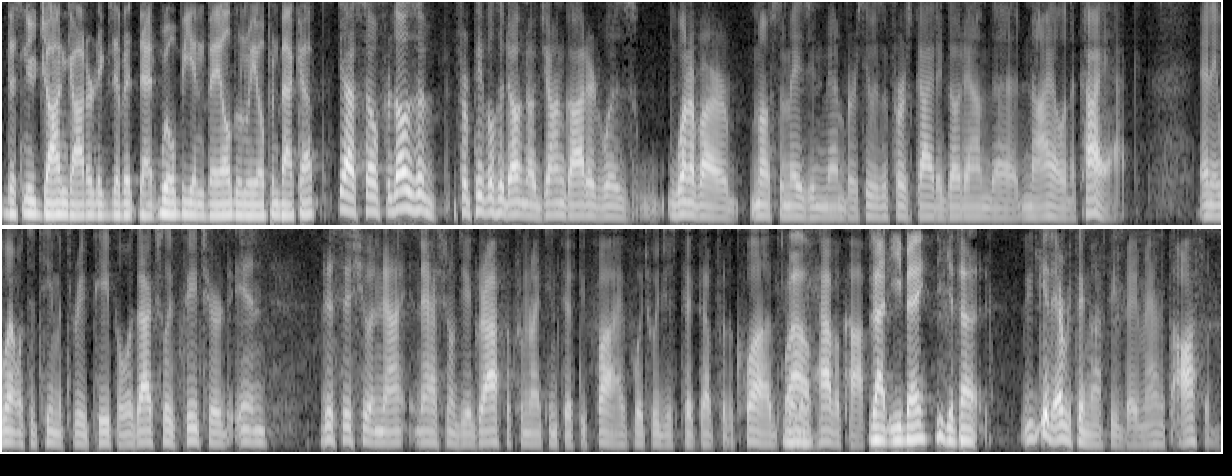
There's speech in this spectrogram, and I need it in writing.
this new John Goddard exhibit that will be unveiled when we open back up? Yeah, so for those of for people who don't know, John Goddard was one of our most amazing members. He was the first guy to go down the Nile in a kayak, and he went with a team of three people. It was actually featured in this issue of Na- National Geographic from 1955, which we just picked up for the club. So Wow. they have a copy. Is that eBay? You get that? you get everything off eBay, man. It's awesome.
